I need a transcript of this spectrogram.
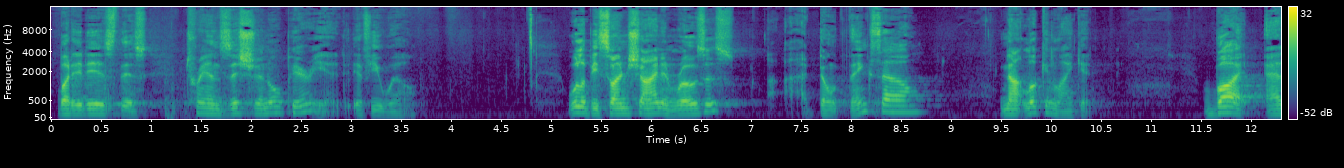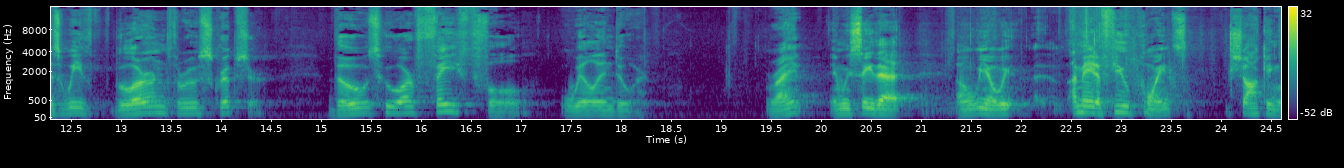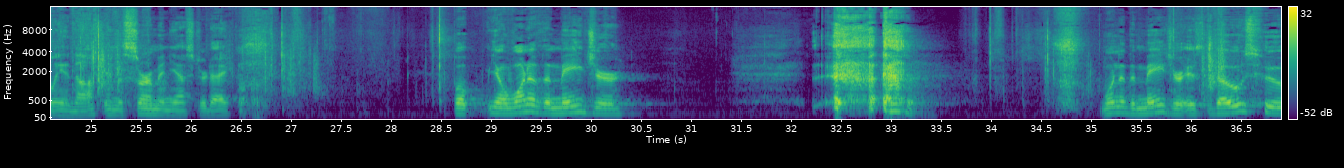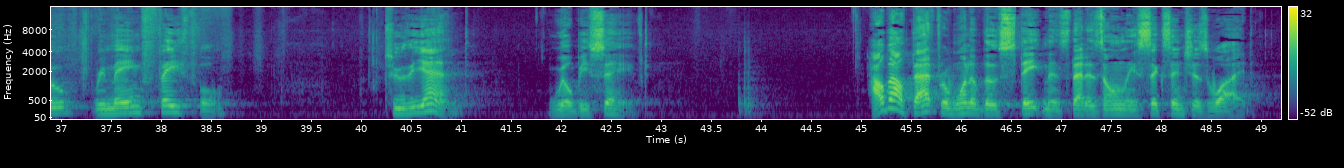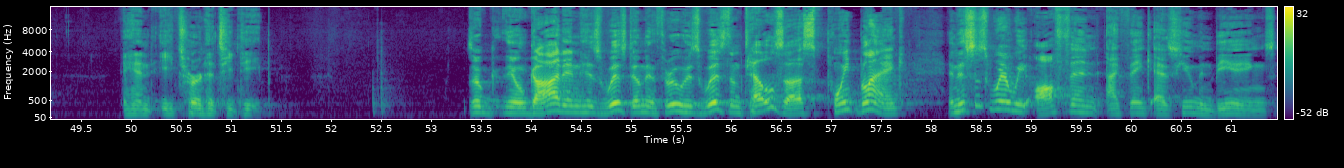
But it is this transitional period, if you will. Will it be sunshine and roses? I don't think so. Not looking like it. But as we've learned through Scripture, those who are faithful will endure. Right? And we see that, uh, you know, we, I made a few points, shockingly enough, in the sermon yesterday. But, you know, one of the major, one of the major is those who remain faithful to the end will be saved. How about that for one of those statements that is only six inches wide and eternity deep? So, you know, God in His wisdom and through His wisdom tells us point blank, and this is where we often, I think, as human beings,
